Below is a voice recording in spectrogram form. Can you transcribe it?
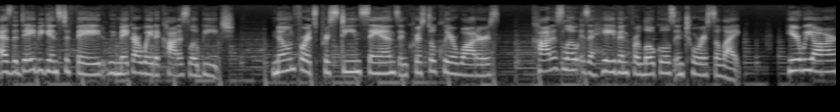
As the day begins to fade, we make our way to Cottesloe Beach, Known for its pristine sands and crystal clear waters, Cottesloe is a haven for locals and tourists alike. Here we are,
